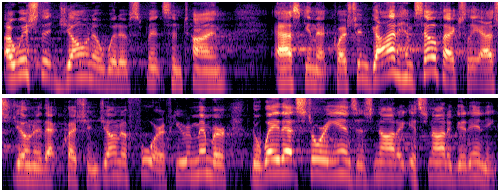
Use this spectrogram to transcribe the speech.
I wish that Jonah would have spent some time asking that question. God himself actually asked Jonah that question, Jonah 4. If you remember, the way that story ends is not a, it's not a good ending.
